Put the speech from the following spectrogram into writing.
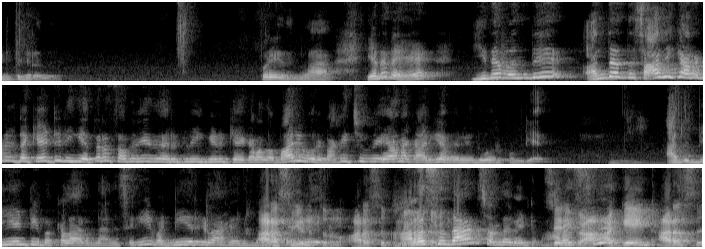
எடுத்துக்கிறது? புரியுதுங்களா? எனவே இதை வந்து அந்தந்த சாதிக்காரங்கள்ட்ட கேட்டு நீங்கள் எத்தனை சதவீதம் இருக்கிறீங்கன்னு கேட்குறத மாதிரி ஒரு நகைச்சுவையான காரியம் வேறு எதுவும் இருக்க முடியாது. அது டிஎன்டி மக்களாக இருந்தாலும் சரி வன்னியர்களாக இருந்தாலும் அரசு எடுத்துடணும். அரசு அரசு. தான் சொல்ல வேண்டும். சரி அகெயின் அரசு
